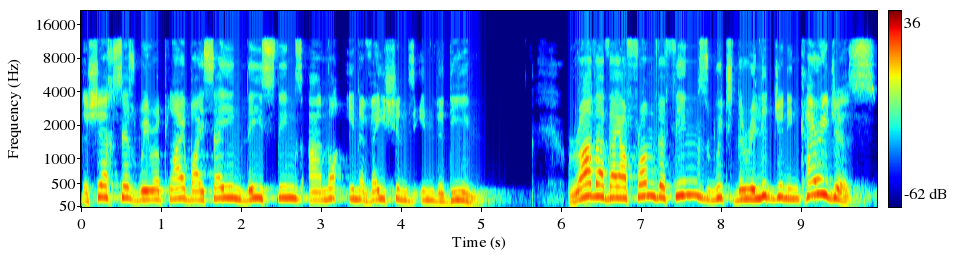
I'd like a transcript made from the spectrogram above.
the Sheikh says, We reply by saying these things are not innovations in the deen. Rather, they are from the things which the religion encourages.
